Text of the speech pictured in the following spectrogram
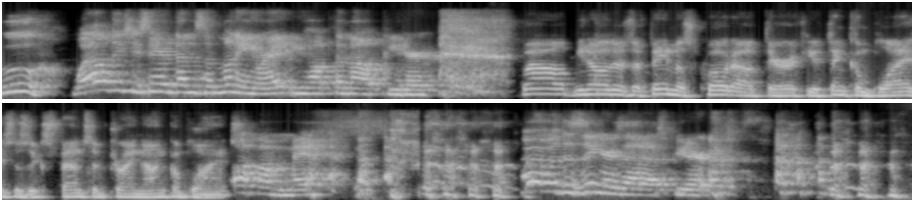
Ooh, well, at least you saved them some money, right? You helped them out, Peter. well, you know, there's a famous quote out there if you think compliance is expensive, try non compliance. Oh, man. with the zingers at us, Peter.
